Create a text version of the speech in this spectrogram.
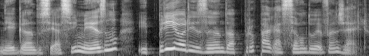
negando-se a si mesmo e priorizando a propagação do Evangelho.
